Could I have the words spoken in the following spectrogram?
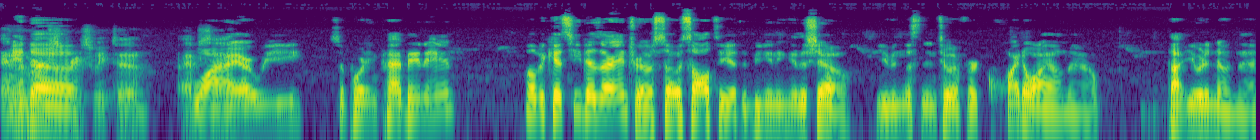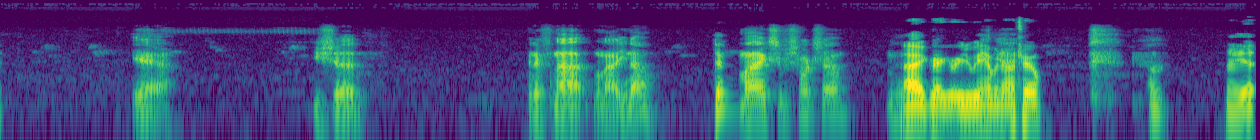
And, And, the merch uh, is pretty sweet too. I have to Why are we supporting Pat Banahan? Well, because he does our intro so salty at the beginning of the show. You've been listening to it for quite a while now. Thought you would have known that. Yeah. You should. And if not, well now you know. Ding. My super short show. All right, Gregory, do we have an Yeah. outro? Oh, not yet.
